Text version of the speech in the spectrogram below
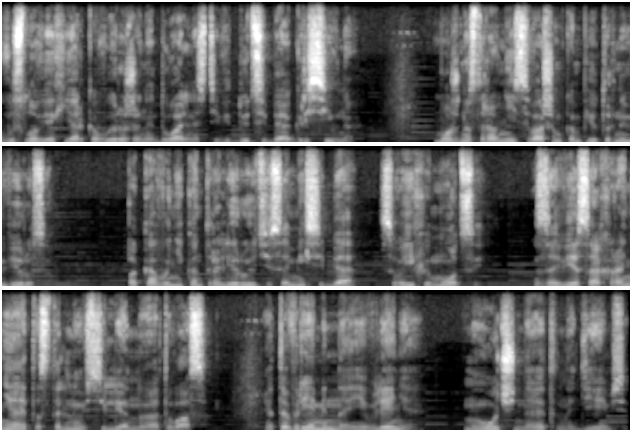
в условиях ярко выраженной дуальности ведут себя агрессивно. Можно сравнить с вашим компьютерным вирусом. Пока вы не контролируете самих себя, своих эмоций, завеса охраняет остальную вселенную от вас. Это временное явление, мы очень на это надеемся.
